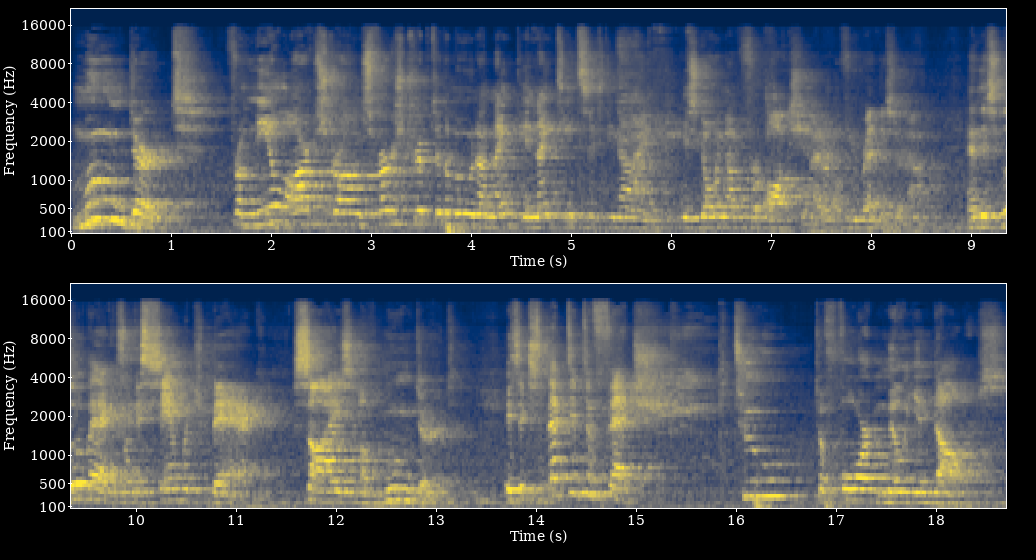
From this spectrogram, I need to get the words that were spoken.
moon dirt from Neil Armstrong's first trip to the moon in 1969 is going up for auction. I don't know if you read this or not. And this little bag, it's like a sandwich bag size of moon dirt, is expected to fetch two to four million dollars.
